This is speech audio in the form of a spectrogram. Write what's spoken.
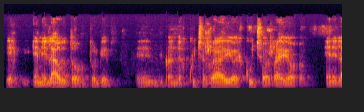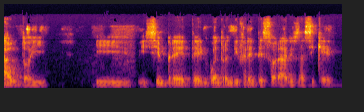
en el auto, porque eh, cuando escucho radio, escucho radio en el auto y y, siempre te encuentro en diferentes horarios, así que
